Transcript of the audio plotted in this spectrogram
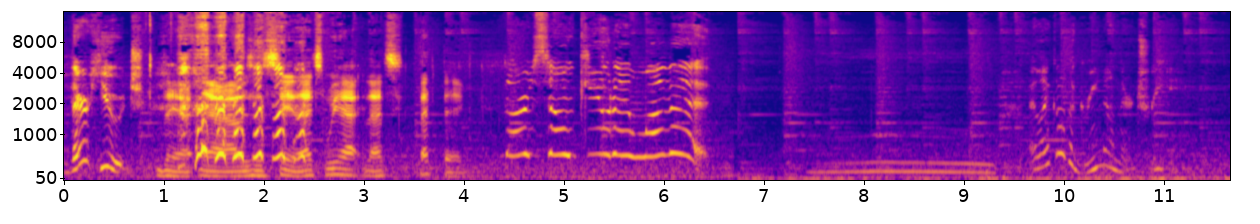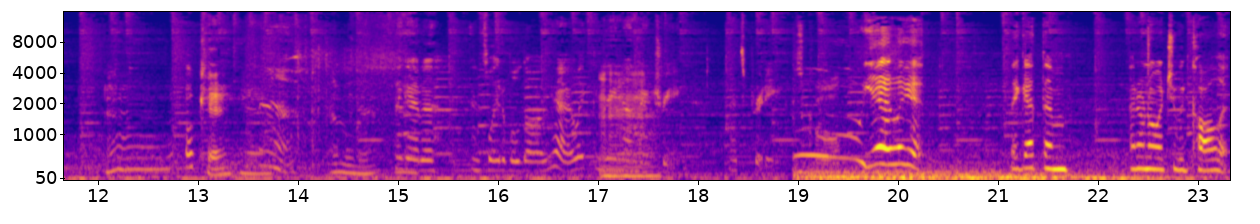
They're huge. Yeah, yeah. I was gonna say that's we ha- that's that's big. They're so cute. I love it. Like all the green on their tree. Uh, okay. Yeah. Yeah. I'm with that. They got a inflatable dog. Yeah, I like the green on their Mhm. tree. That's pretty. It's cool. Oh yeah, look at. They got them. I don't know what you would call it.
